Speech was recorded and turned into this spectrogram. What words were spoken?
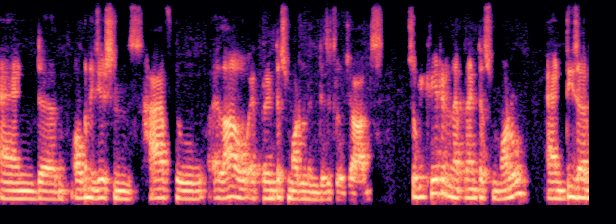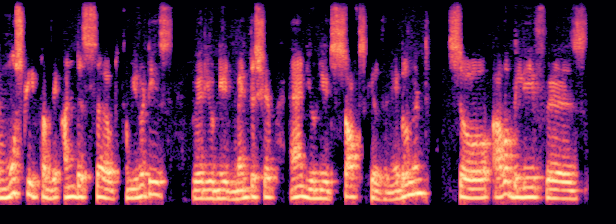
and um, organizations have to allow apprentice model in digital jobs so we created an apprentice model and these are mostly from the underserved communities where you need mentorship and you need soft skills enablement. So our belief is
